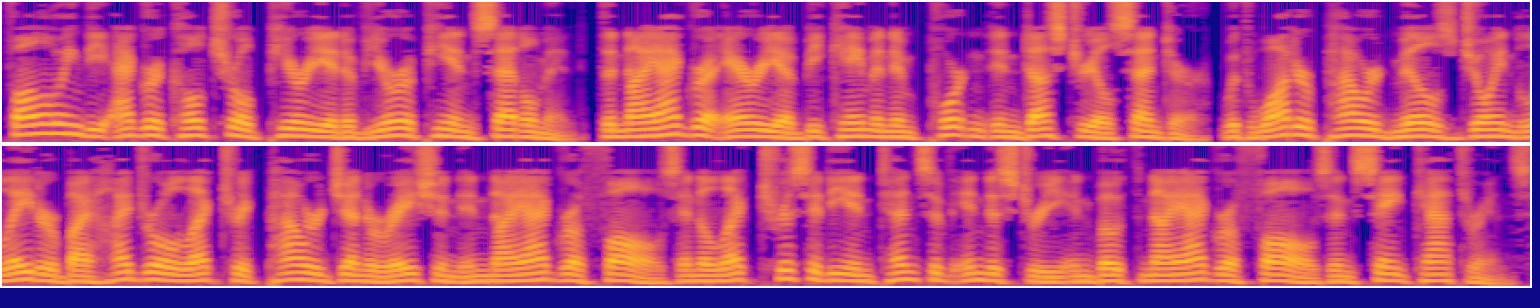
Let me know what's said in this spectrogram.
Following the agricultural period of European settlement, the Niagara area became an important industrial center, with water-powered mills joined later by hydroelectric power generation in Niagara Falls and electricity-intensive industry in both Niagara Falls and St. Catharines.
